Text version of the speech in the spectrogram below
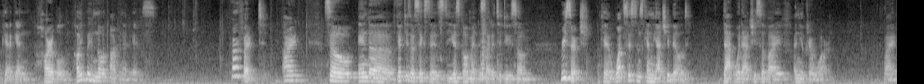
okay, again, horrible. How many people know what ARPANET is? Perfect. All right. So in the 50s or 60s, the US government decided to do some research. Okay, what systems can we actually build that would actually survive a nuclear war, right?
